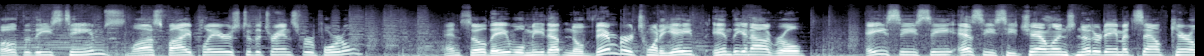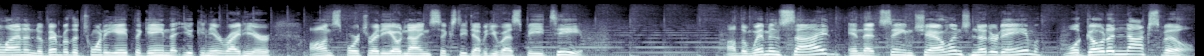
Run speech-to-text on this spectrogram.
Both of these teams lost five players to the transfer portal, and so they will meet up November 28th in the inaugural ACC SEC Challenge. Notre Dame at South Carolina, November the 28th, the game that you can hear right here on Sports Radio 960 WSBT. On the women's side, in that same challenge, Notre Dame will go to Knoxville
